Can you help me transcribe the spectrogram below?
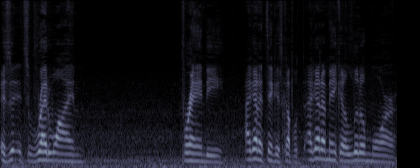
It's, it's red wine, brandy. I gotta think it's a couple. I gotta make it a little more.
